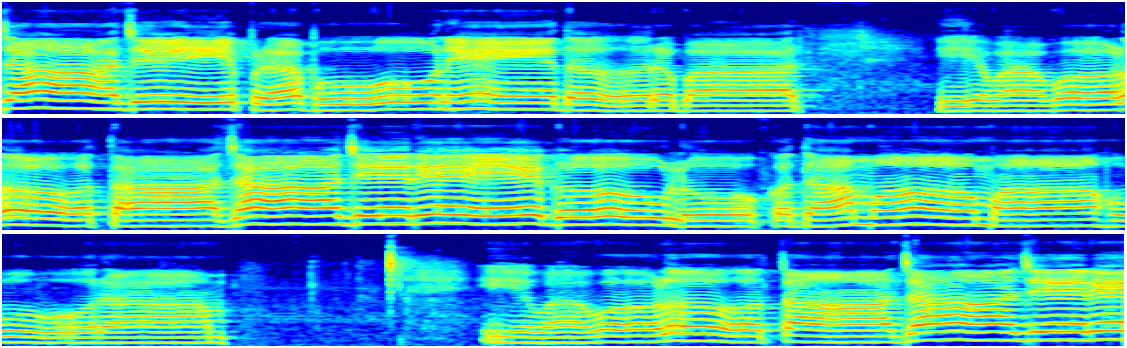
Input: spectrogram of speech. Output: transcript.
જાજે પ્રભુને દરબાર. એવા વળતા જાજે રે ગૌલોક ધામમાં હો રામ. એવા વળતા જાજે રે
